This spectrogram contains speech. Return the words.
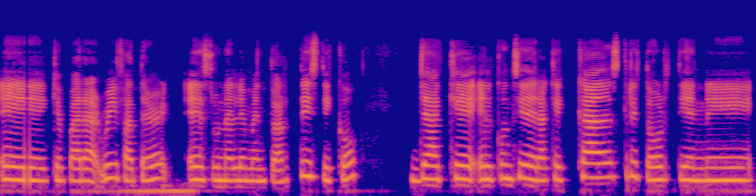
que para Riffater es un elemento artístico ya que él considera que cada escritor tiene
